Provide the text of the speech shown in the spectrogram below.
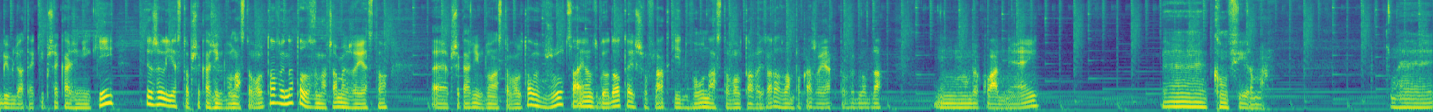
biblioteki przekaźniki. Jeżeli jest to przekaźnik 12V, no to zaznaczamy, że jest to e, przekaźnik 12V, wrzucając go do tej szufladki 12V. Zaraz Wam pokażę, jak to wygląda mm, dokładniej. E, Confirm. E,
